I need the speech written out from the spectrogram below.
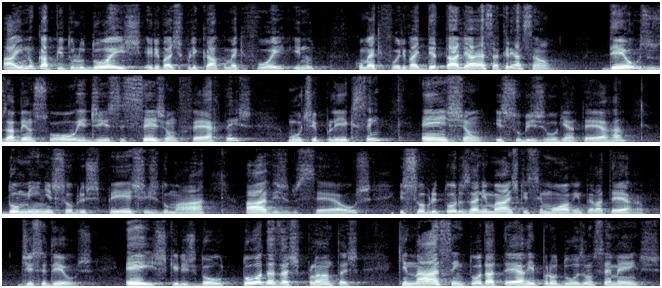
Aí no capítulo 2, ele vai explicar como é que foi e no, como é que foi, ele vai detalhar essa criação. Deus os abençoou e disse: Sejam férteis, multipliquem, encham e subjuguem a terra, domine sobre os peixes do mar, aves dos céus e sobre todos os animais que se movem pela terra. Disse Deus: Eis que lhes dou todas as plantas que nascem em toda a terra e produzam sementes,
